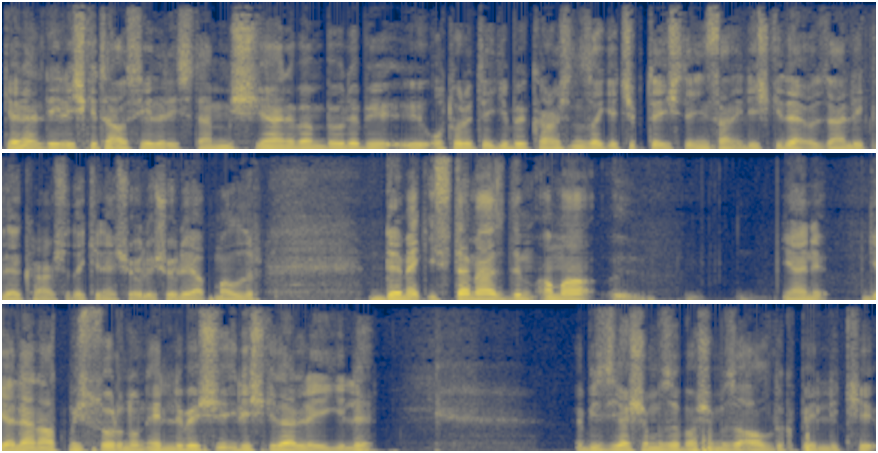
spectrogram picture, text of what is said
Genelde ilişki tavsiyeleri istenmiş. Yani ben böyle bir e, otorite gibi karşınıza geçip de işte insan ilişkide özellikle karşıdakine şöyle şöyle yapmalıdır demek istemezdim ama e, yani gelen 60 sorunun 55'i ilişkilerle ilgili. Biz yaşımızı başımıza aldık belli ki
